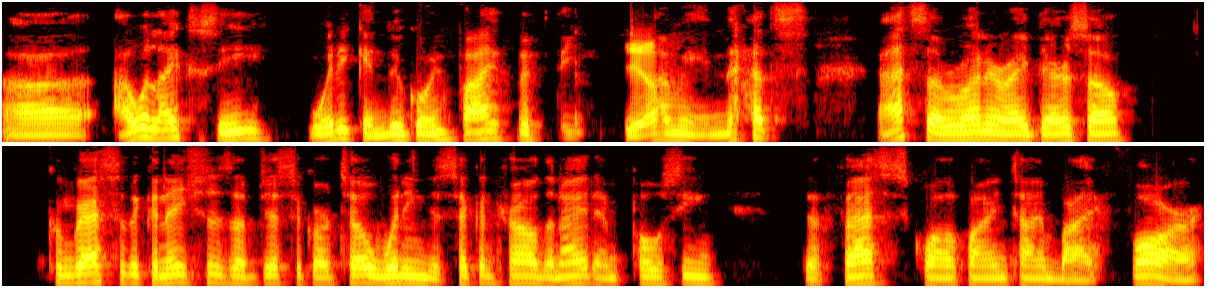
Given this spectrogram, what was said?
Uh, I would like to see what he can do going 550. Yeah, I mean that's that's a runner right there. So Congrats to the Canadians of Jessica Cartel winning the second trial of the night and posting the fastest qualifying time by far.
